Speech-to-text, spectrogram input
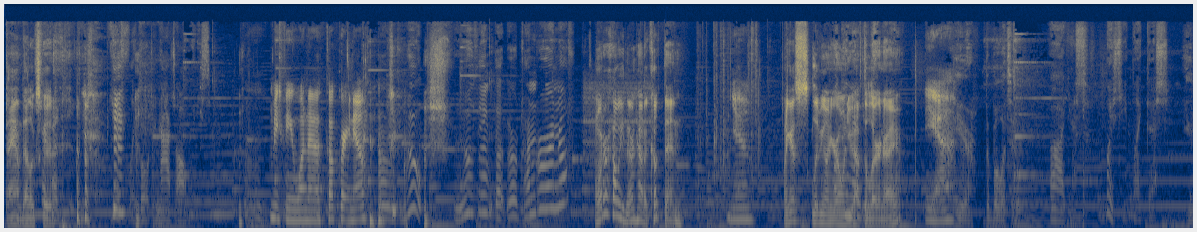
Damn, that looks good. Beautifully golden as always. Makes me want to cook right now. Um, you, you think that you're tender enough? I wonder how he learned how to cook then. yeah. I guess living on your own, you have to learn, right? Yeah. Here, the bulletin. Ah, yes. Always eat like this. You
